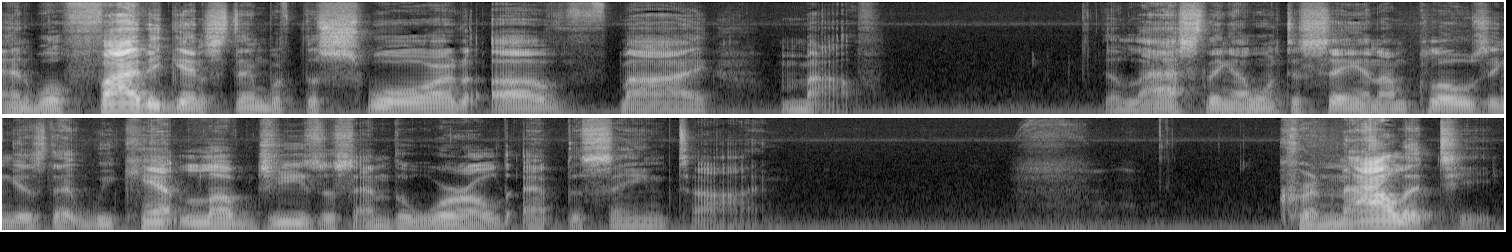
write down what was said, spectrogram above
and will fight against them with the sword of my mouth. The last thing I want to say, and I'm closing, is that we can't love Jesus and the world at the same time. Carnality,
